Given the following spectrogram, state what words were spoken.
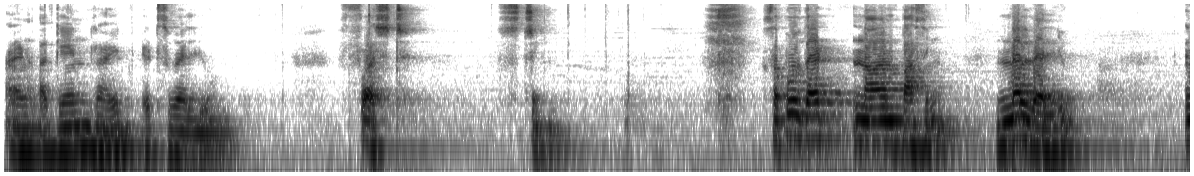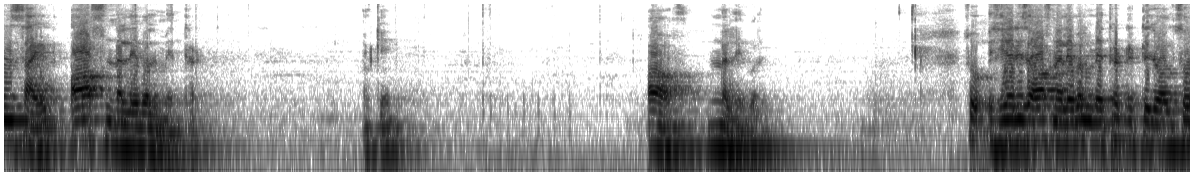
and again write its value first string. Suppose that now I am passing null value inside of nullable method okay of nullable so here is of nullable method. It is also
